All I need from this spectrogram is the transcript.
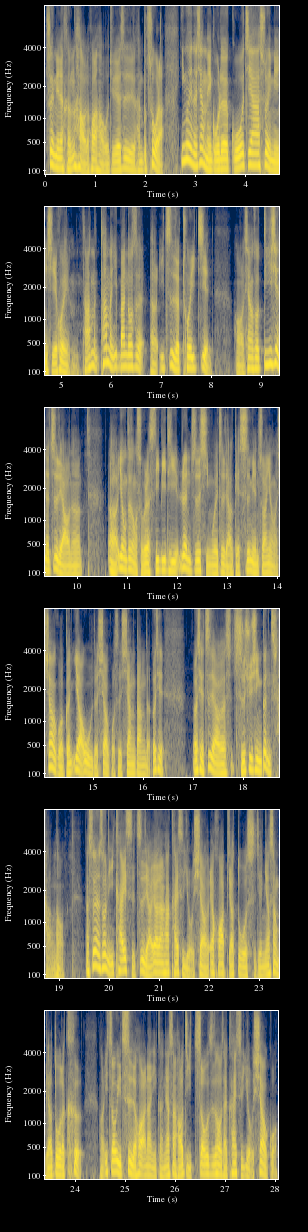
睡眠的很好的话哈，我觉得是很不错啦。因为呢，像美国的国家睡眠协会，他们他们一般都是呃一致的推荐，哦，像说第一线的治疗呢。呃，用这种所谓的 CBT 认知行为治疗给失眠专用的效果跟药物的效果是相当的，而且而且治疗的持续性更长哈。那虽然说你一开始治疗要让它开始有效，要花比较多的时间，你要上比较多的课。哦，一周一次的话，那你可能要上好几周之后才开始有效果。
